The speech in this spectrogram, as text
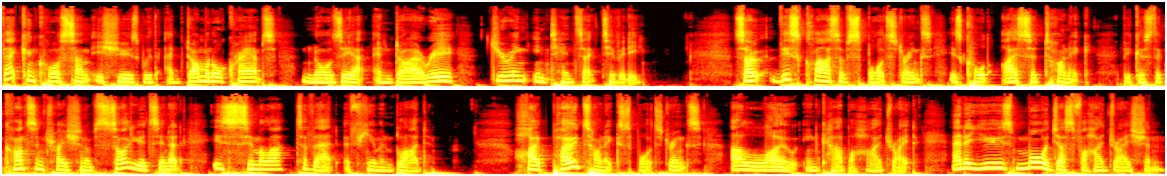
that can cause some issues with abdominal cramps, nausea, and diarrhea during intense activity. So, this class of sports drinks is called isotonic because the concentration of solutes in it is similar to that of human blood. Hypotonic sports drinks are low in carbohydrate and are used more just for hydration,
